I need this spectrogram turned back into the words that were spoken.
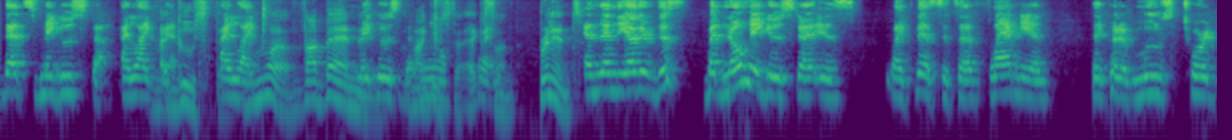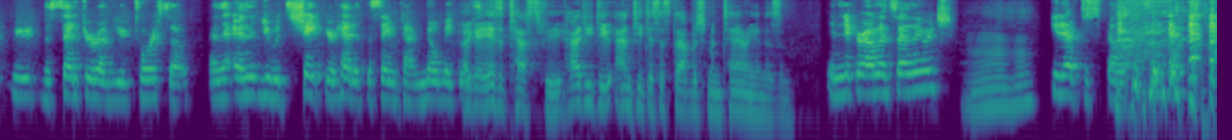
That's me gusta. I like me that. gusta. I like. Mwah, va bene. Me gusta. Me gusta. Excellent. Right. Brilliant. And then the other, this, but no me gusta is like this. It's a flat hand that kind of moves toward your, the center of your torso. And, and you would shake your head at the same time. No me gusta. Okay, here's a test for you. How do you do anti disestablishmentarianism? In Nicaraguan Sign Language? Mm-hmm. You'd have to spell it.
